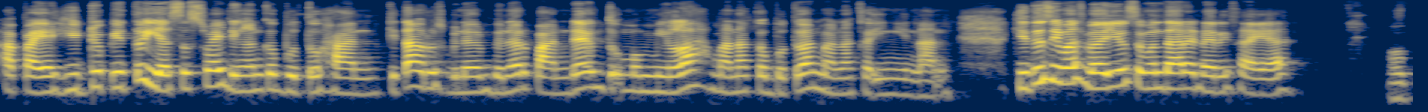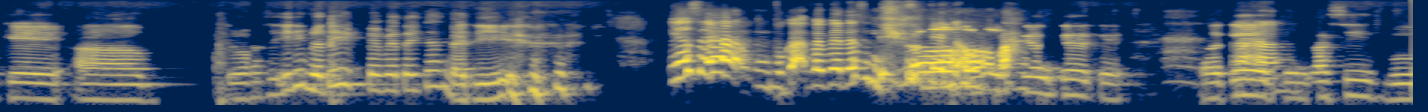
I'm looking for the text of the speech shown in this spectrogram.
apa ya, hidup itu ya sesuai dengan kebutuhan. Kita harus benar-benar pandai untuk memilah mana kebutuhan, mana keinginan. Gitu sih Mas Bayu sementara dari saya. Oke, uh, terima kasih. Ini berarti PPT-nya nggak di Iya, saya buka PPT sendiri, Oh, apa-apa. oke oke oke. Oke, terima kasih Bu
